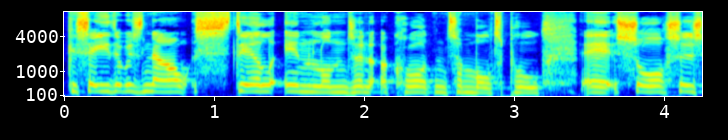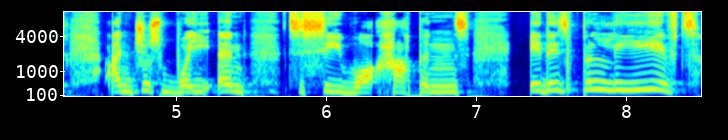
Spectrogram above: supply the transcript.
Caicedo is now still in London, according to multiple uh, sources, and just waiting to see what happens. It is believed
